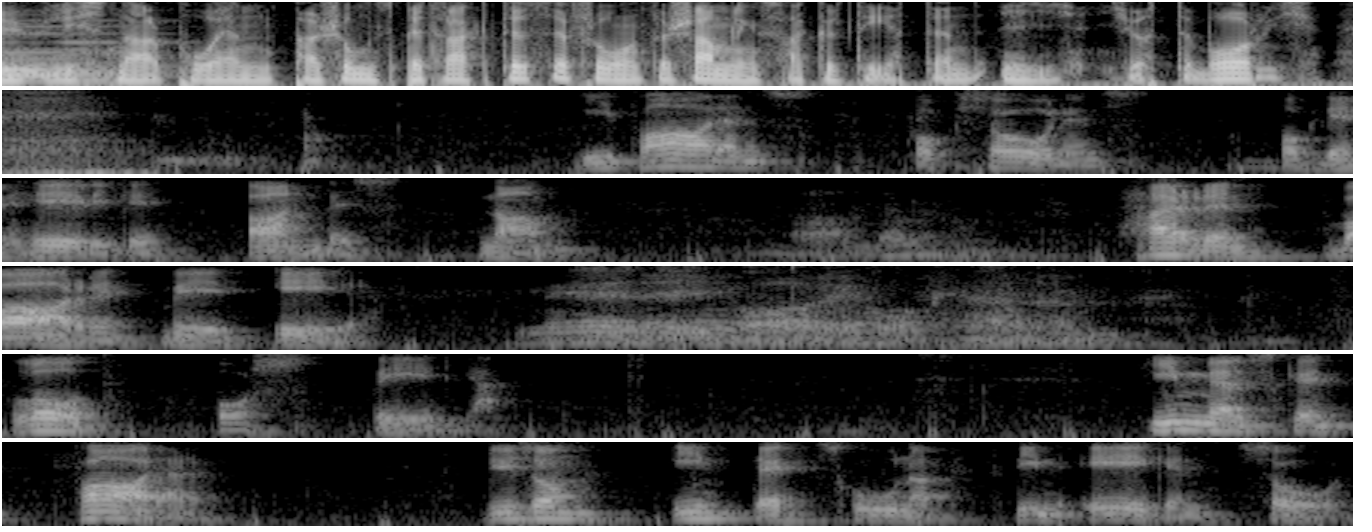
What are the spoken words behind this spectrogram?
Du lyssnar på en personsbetraktelse från församlingsfakulteten i Göteborg. I Faderns och Sonens och den helige Andes namn. Herren vare med er. Med dig vare ock Herren. Låt oss bedja. Himmelske Fader, du som inte skonat din egen son,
